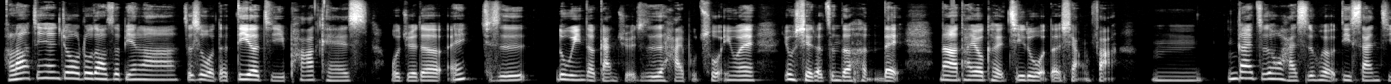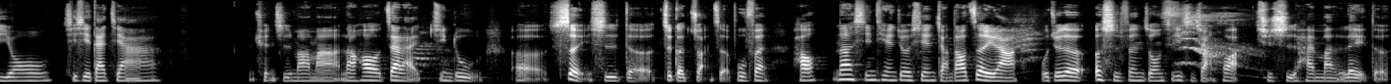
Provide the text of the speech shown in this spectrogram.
好啦，今天就录到这边啦，这是我的第二集 podcast。我觉得哎，其实录音的感觉就是还不错，因为用写的真的很累，那他又可以记录我的想法。嗯，应该之后还是会有第三集哦。谢谢大家。全职妈妈，然后再来进入呃摄影师的这个转折部分。好，那今天就先讲到这里啦。我觉得二十分钟一直讲话，其实还蛮累的。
